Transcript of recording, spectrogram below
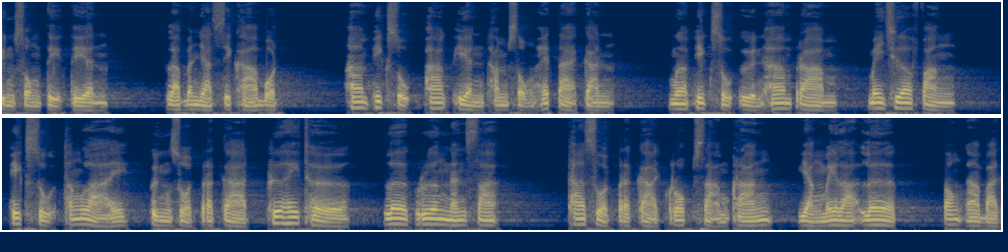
จึงทรงติเตียน และบัญญัติสิกขาบท ห้ามภิกษุภาคเพียรทำสงฆ์ให้แตกกัน เมื่อภิกษุอื่นห้ามปราม ไม่เชื่อฟัง ภิกษุทั้งหลายพึงสวดประกาศเพื่อให้เธอ เลิกเรื่องนั้นซะ ถ้าสวดประกาศครบสามครั้ง ยังไม่ละเลิก ต้องอาบัต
